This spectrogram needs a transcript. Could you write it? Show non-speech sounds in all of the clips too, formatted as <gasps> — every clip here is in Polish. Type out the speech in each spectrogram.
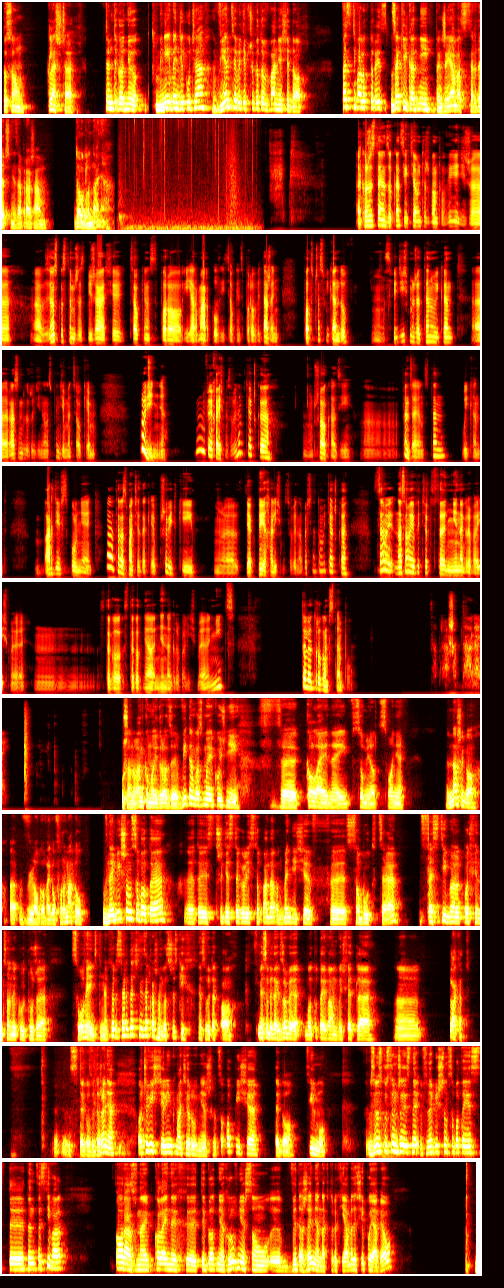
to są kleszcze. W tym tygodniu mniej będzie kucia, więcej będzie przygotowywania się do festiwalu, który jest za kilka dni. Także ja Was serdecznie zapraszam do oglądania. A korzystając z okazji, chciałbym też Wam powiedzieć, że w związku z tym, że zbliża się całkiem sporo jarmarków i całkiem sporo wydarzeń podczas weekendów, mm, stwierdziliśmy, że ten weekend e, razem z rodziną spędzimy całkiem rodzinnie. Wyjechaliśmy sobie na wycieczkę mm, przy okazji, e, spędzając ten weekend bardziej wspólnie. A teraz macie takie przywitki, e, jak wyjechaliśmy sobie na właśnie tą wycieczkę. Na samej wycieczce nie nagrywaliśmy, mm, z tego, z tego dnia nie nagrywaliśmy nic. Tyle drogą wstępu. Zapraszam dalej. Uszanowanko moi drodzy, witam Was moi kuźni w kolejnej w sumie odsłonie naszego e, vlogowego formatu. W najbliższą sobotę, e, to jest 30 listopada, odbędzie się w Sobótce festiwal poświęcony kulturze słowiańskiej, na który serdecznie zapraszam Was wszystkich. Ja sobie tak, o, ja sobie tak zrobię, bo tutaj Wam wyświetlę e, plakat z tego wydarzenia. Oczywiście link macie również w opisie tego filmu. W związku z tym, że jest w najbliższą sobotę jest e, ten festiwal oraz w kolejnych e, tygodniach również są e, wydarzenia, na których ja będę się pojawiał,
